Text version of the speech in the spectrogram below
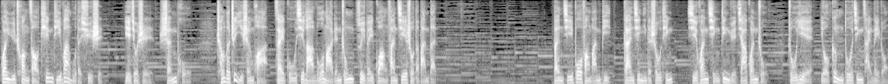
关于创造天地万物的叙事，也就是神谱，成了这一神话在古希腊罗马人中最为广泛接受的版本。本集播放完毕，感谢您的收听，喜欢请订阅加关注，主页有更多精彩内容。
